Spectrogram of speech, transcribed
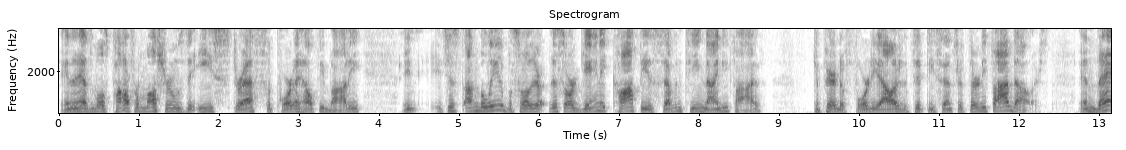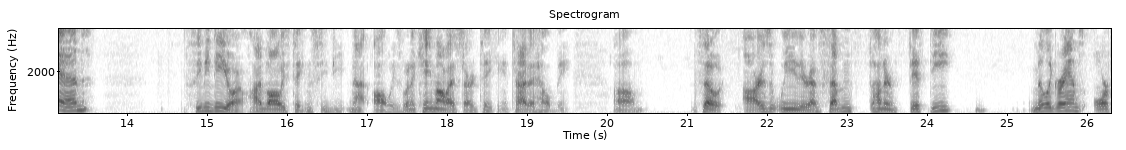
and it has the most powerful mushrooms to ease stress, support a healthy body. It's just unbelievable. So this organic coffee is $17.95 compared to $40.50 or $35. And then CBD oil. I've always taken CD, not always. When it came out, I started taking it. Try to help me. Um, so ours, we either have 750 milligrams or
